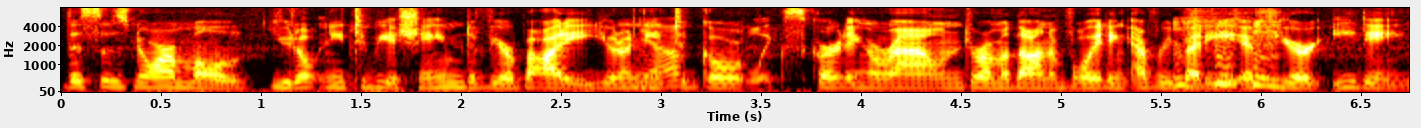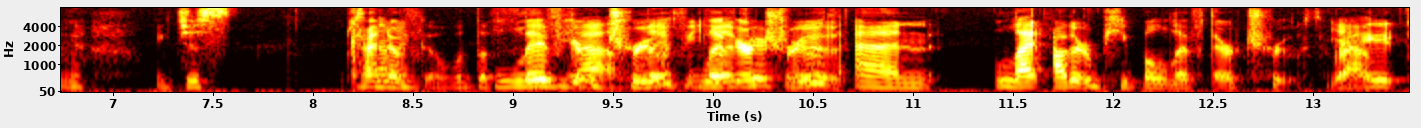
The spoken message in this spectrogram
this is normal. You don't need to be ashamed of your body. You don't Yeah. need to go like skirting around Ramadan, avoiding everybody if you're eating. Like just kind kinda of go with the f- live your truth, live- live, live your, your truth, truth. and let other people live their truth, Yeah. right?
